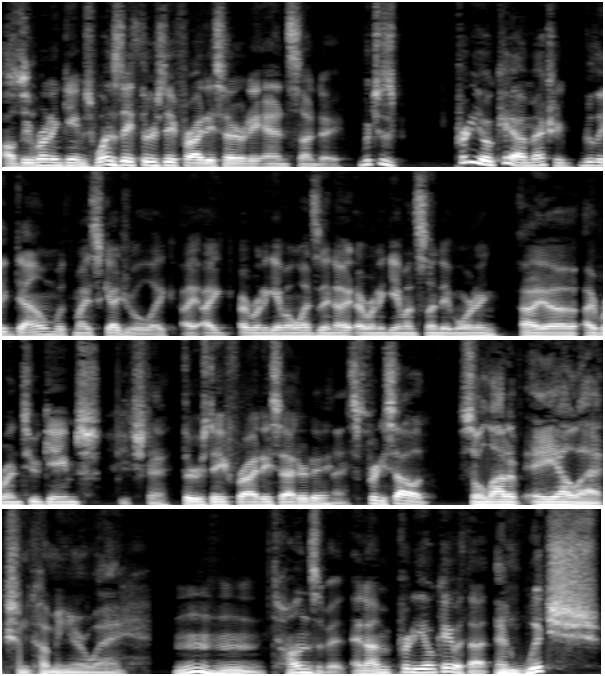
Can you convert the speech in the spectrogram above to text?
I'll be So- running games Wednesday, Thursday, Friday, Saturday, and Sunday, which is pretty okay. I'm actually really down with my schedule. Like I, I, I run a game on Wednesday night. I run a game on Sunday morning. I uh, I run two games Each day. Thursday, Friday, Saturday. Nice. It's pretty solid. So a lot of AL action coming your way. Hmm Tons of it, and I'm pretty okay with that. And which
